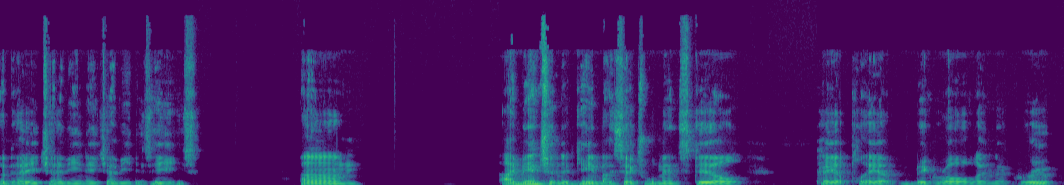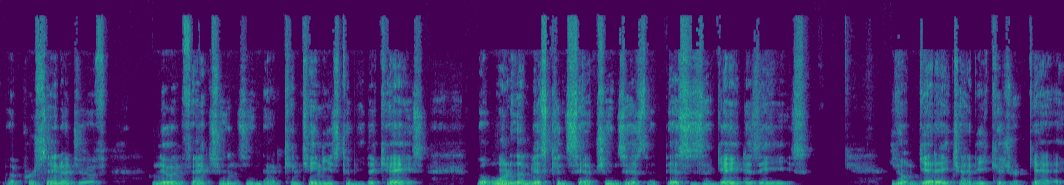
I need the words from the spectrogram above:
about HIV and HIV disease. Um, I mentioned that gay and bisexual men still pay, play a big role in the group, the percentage of new infections, and that continues to be the case. But one of the misconceptions is that this is a gay disease. You don't get HIV because you're gay.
